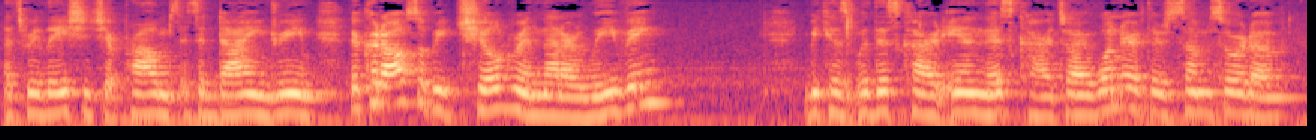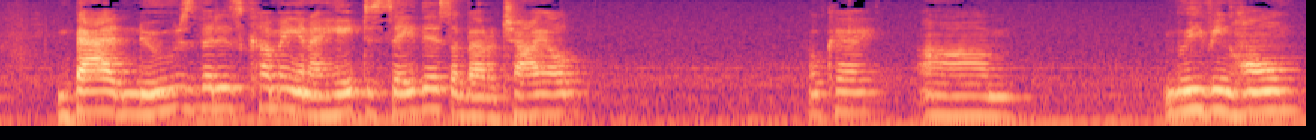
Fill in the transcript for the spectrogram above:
that's relationship problems. It's a dying dream. There could also be children that are leaving because with this card and this card. So I wonder if there's some sort of bad news that is coming. And I hate to say this about a child. Okay. Um, leaving home.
